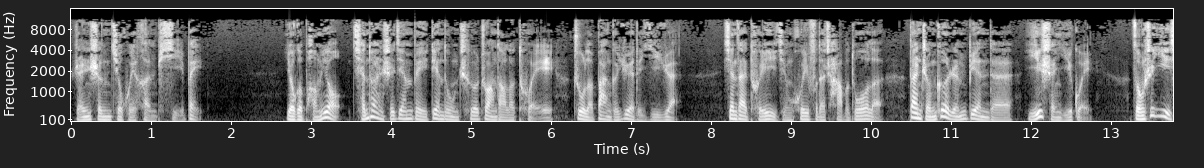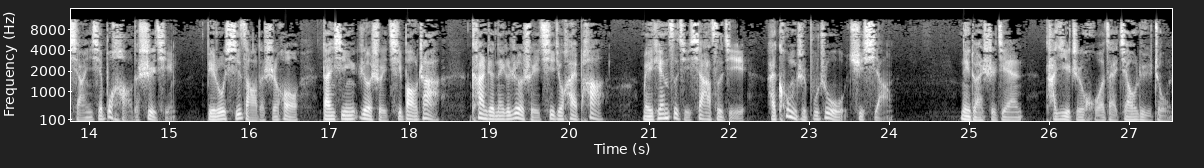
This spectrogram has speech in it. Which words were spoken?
人生就会很疲惫。有个朋友前段时间被电动车撞到了腿，住了半个月的医院，现在腿已经恢复的差不多了，但整个人变得疑神疑鬼，总是臆想一些不好的事情，比如洗澡的时候担心热水器爆炸，看着那个热水器就害怕，每天自己吓自己。还控制不住去想，那段时间他一直活在焦虑中，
